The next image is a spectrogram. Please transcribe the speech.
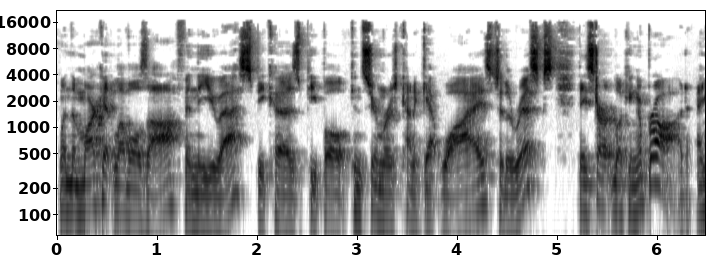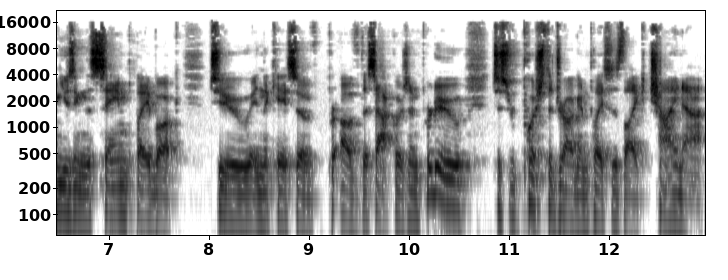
when the market levels off in the U.S. because people consumers kind of get wise to the risks, they start looking abroad and using the same playbook to, in the case of, of of the Sacklers and Purdue to sort of push the drug in places like China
